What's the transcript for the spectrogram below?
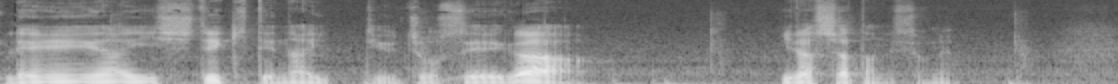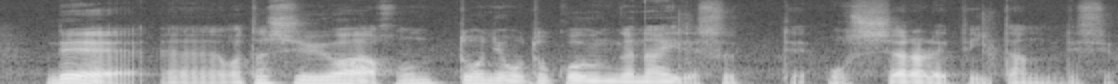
恋愛してきてないっていう女性がいらっしゃったんですよね。で、えー、私は本当に男運がないですっておっしゃられていたんですよ。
